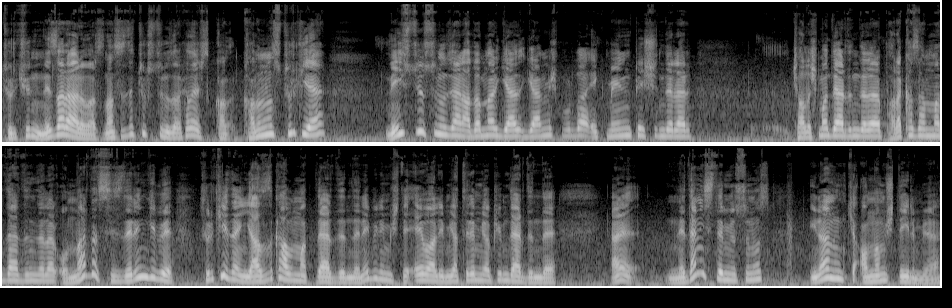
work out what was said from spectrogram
Türk'ün ne zararı var? Lan siz de Türksünüz arkadaş. Kan- kanınız Türkiye. Ne istiyorsunuz yani? Adamlar gel- gelmiş burada ekmeğinin peşindeler. Çalışma derdindeler, para kazanma derdindeler. Onlar da sizlerin gibi Türkiye'den yazlık almak derdinde. Ne bileyim işte ev alayım, yatırım yapayım derdinde. Yani neden istemiyorsunuz? İnanın ki anlamış değilim ya.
